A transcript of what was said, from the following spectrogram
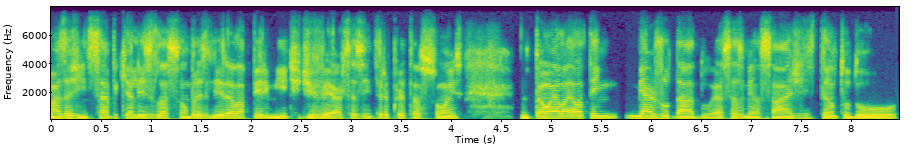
mas a gente sabe que a legislação brasileira ela permite diversas interpretações. Então, ela, ela tem me ajudado essas mensagens, tanto do,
